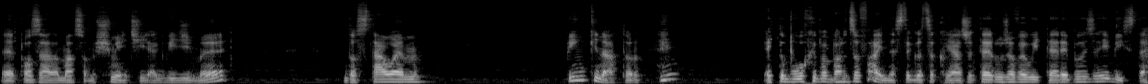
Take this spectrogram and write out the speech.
e, poza masą śmieci, jak widzimy, dostałem Pinkinator. Ej, to było chyba bardzo fajne z tego co kojarzę. Te różowe witery były zajebiste.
